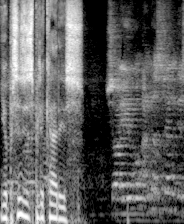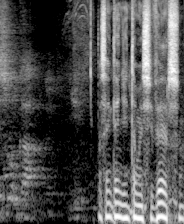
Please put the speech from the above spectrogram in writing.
E eu preciso explicar isso. Você entende então esse verso?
